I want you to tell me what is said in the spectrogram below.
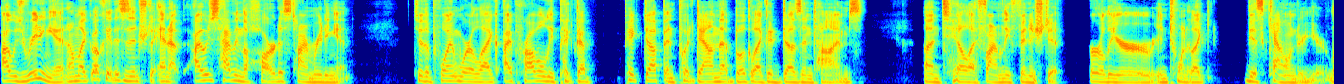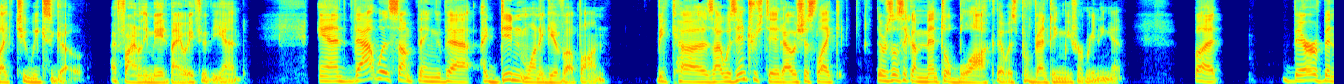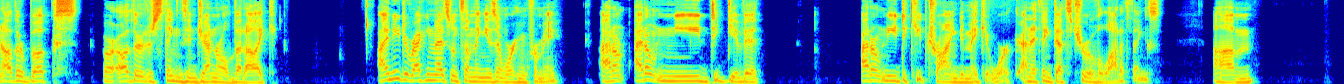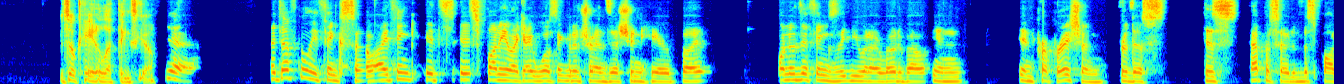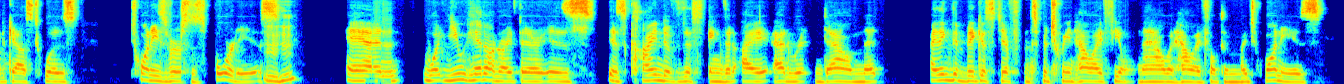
I was reading it, and I'm like, okay, this is interesting. And I, I was having the hardest time reading it to the point where, like, I probably picked up picked up and put down that book like a dozen times until I finally finished it earlier in 20, like this calendar year, like two weeks ago. I finally made my way through the end. And that was something that I didn't want to give up on because I was interested. I was just like, there was just like a mental block that was preventing me from reading it. But there have been other books or other just things in general that I like. I need to recognize when something isn't working for me. I don't. I don't need to give it. I don't need to keep trying to make it work. And I think that's true of a lot of things. Um, it's okay to let things go. Yeah, I definitely think so. I think it's it's funny. Like I wasn't going to transition here, but one of the things that you and I wrote about in in preparation for this this episode of this podcast was 20s versus 40s. Mm-hmm. And what you hit on right there is is kind of the thing that I had written down that I think the biggest difference between how I feel now and how I felt in my 20s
